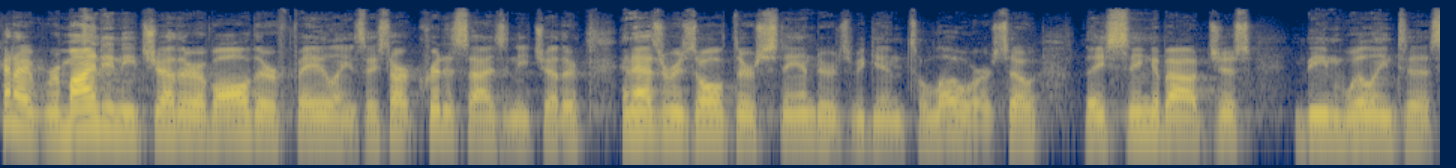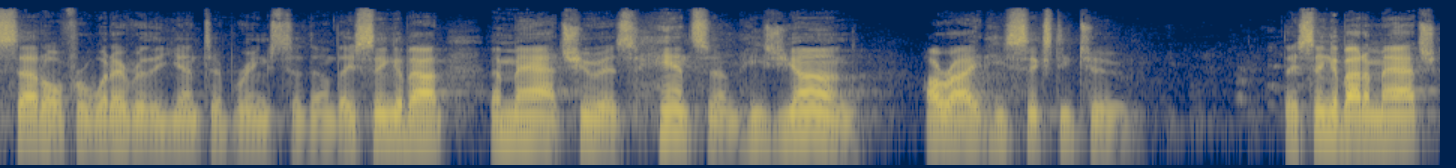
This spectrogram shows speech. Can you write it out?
kind of reminding each other of all their failings. They start criticizing each other. And as a result, their standards begin to lower. So they sing about just being willing to settle for whatever the Yenta brings to them. They sing about a match who is handsome, he's young. All right, he's 62. They sing about a match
